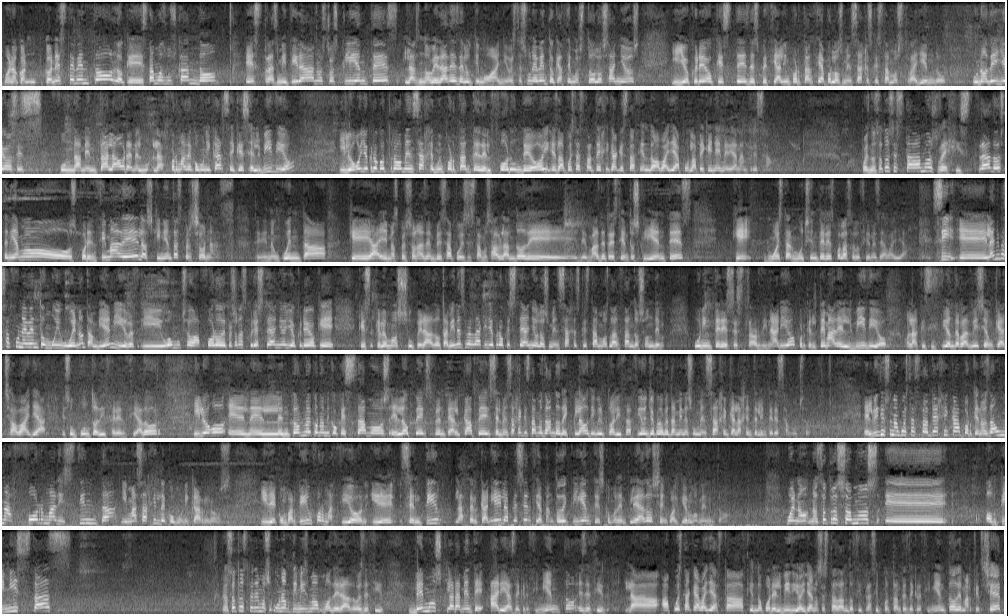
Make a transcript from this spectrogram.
Bueno, con, este evento lo que estamos buscando es transmitir a nuestros clientes las novedades del último año. Este es un evento que hacemos todos los años y yo creo que este es de especial importancia por los mensajes que estamos trayendo. Uno de ellos es fundamental ahora en la forma de comunicarse, que es el vídeo, y luego yo creo que otro mensaje muy importante del fórum de hoy es la apuesta estratégica que está haciendo Avaya por la pequeña y mediana empresa. Pues nosotros estábamos registrados, teníamos por encima de las 500 personas, teniendo en cuenta que hay más personas de empresa, pues estamos hablando de, más de 300 clientes que muestran mucho interés por las soluciones de Avaya. Sí, eh, el año pasado fue un evento muy bueno también y, hubo mucho aforo de personas, pero este año yo creo que, que, lo hemos superado. También es verdad que yo creo que este año los mensajes que estamos lanzando son de un interés extraordinario, porque el tema del vídeo con la adquisición de Radvision que ha hecho Avaya es un punto diferenciador. Y luego en el entorno económico que estamos, el OPEX frente al CAPEX, el mensaje que estamos dando de cloud y virtualización, yo creo que también es un mensaje que a la gente le interesa mucho. El vídeo es una apuesta estratégica porque nos da una forma distinta y más ágil de comunicarnos y de compartir información y de sentir la cercanía y la presencia tanto de clientes como de empleados en cualquier momento. Bueno, nosotros somos eh, optimistas nosotros tenemos un optimismo moderado, es decir, vemos claramente áreas de crecimiento, es decir, la apuesta que Avaya está haciendo por el vídeo ya nos está dando cifras importantes de crecimiento, de market share.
